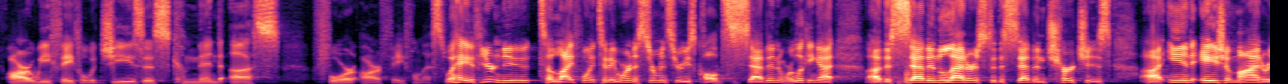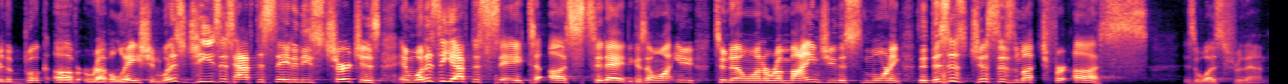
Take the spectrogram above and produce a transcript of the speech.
are we faithful? Would Jesus commend us for our faithfulness. Well, hey, if you're new to LifePoint today, we're in a sermon series called Seven, and we're looking at uh, the seven letters to the seven churches uh, in Asia Minor in the book of Revelation. What does Jesus have to say to these churches, and what does he have to say to us today? Because I want you to know, I want to remind you this morning that this is just as much for us as it was for them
